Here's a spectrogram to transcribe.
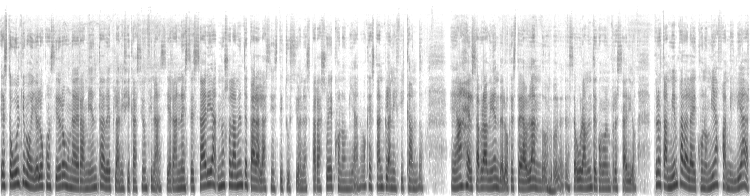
Esto último yo lo considero una herramienta de planificación financiera necesaria no solamente para las instituciones, para su economía, ¿no? que están planificando. Eh, Ángel sabrá bien de lo que estoy hablando, eh, seguramente como empresario, pero también para la economía familiar.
